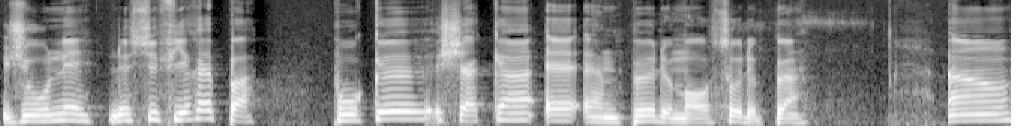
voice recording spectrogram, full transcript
journées ne suffirait pas pour que chacun ait un peu de morceaux de pain. Un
